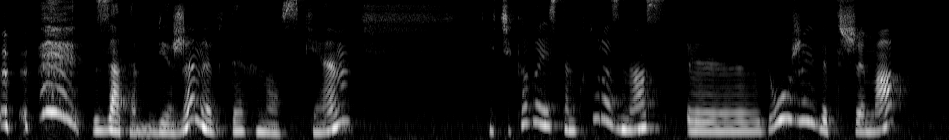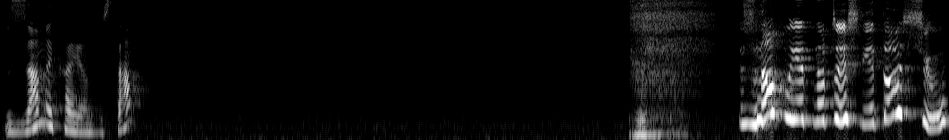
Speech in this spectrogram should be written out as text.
Zatem bierzemy wdech noskiem. I ciekawa jestem, która z nas yy, dłużej wytrzyma, zamykając usta. Znowu jednocześnie, Tosiu.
